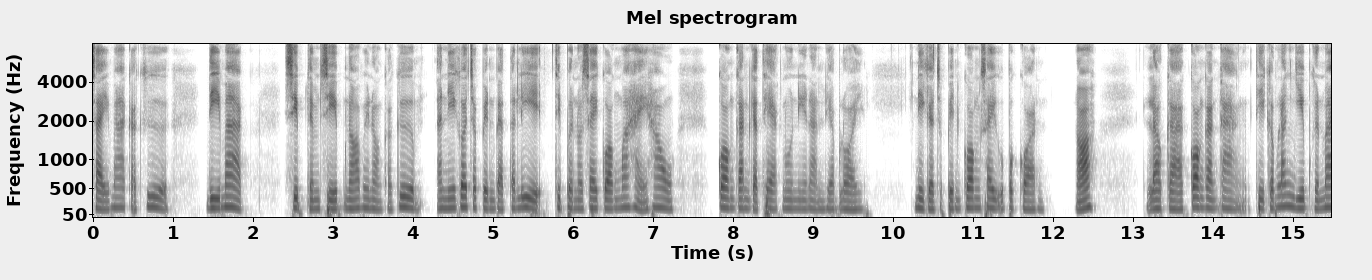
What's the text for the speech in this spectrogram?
ใส่มากก็คือ ดีมาก 10 เต็ม 10 เนาะพี่น้องก็คือ อันนี้ก็จะเป็นแบตเตอรี่ที่เพิ่นเอาใส่กล่องมาให้เฮากล่องกันกระแทกนู่นนี่นั่นเรียบร้อย นี่ก็จะเป็นกล่องใส่อุปกรณ์เนาะแล้วก็กล่องกลางๆ ที่กำลังหยิบขึ้นมา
